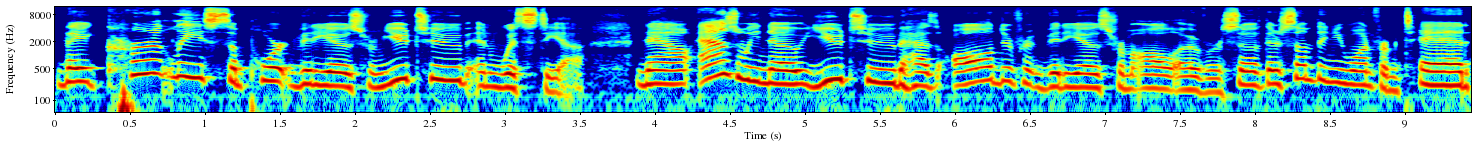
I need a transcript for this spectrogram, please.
They currently support videos from YouTube and Wistia. Now, as we know, YouTube has all different videos from all over. So if there's something you want from TED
